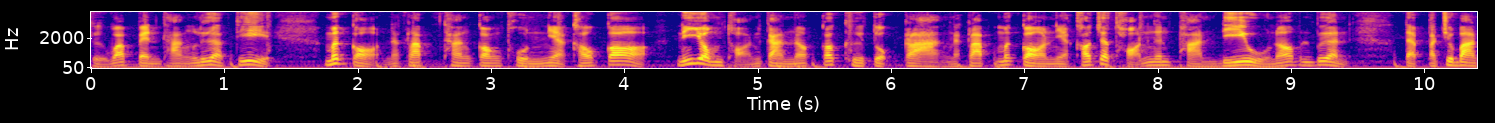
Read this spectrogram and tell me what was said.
ถือว่าเป็นทางเลือกที่เมื่อก่อนนะครับทางกองทุนเนี่ยเขาก็นิยมถอนกันเนาะก็คือตัวกลางนะครับ เมื่อก่อนเนี่ยเขาจะถอนเงินผ่านดีลเนาะเพื่อนๆ แต่ปัจจุบัน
